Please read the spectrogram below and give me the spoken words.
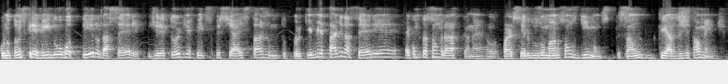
quando estão escrevendo o roteiro da série, o diretor de efeitos especiais está junto. Porque metade da série é, é computação gráfica, né? O parceiro dos humanos são os demons, que são criados digitalmente.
